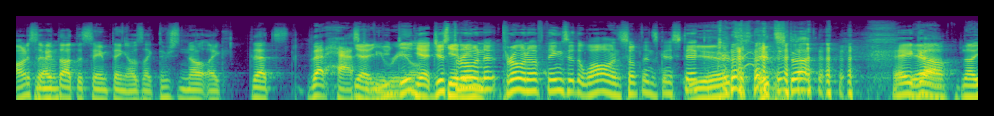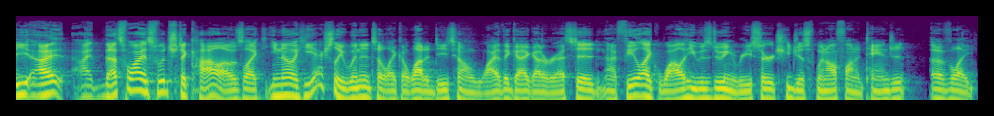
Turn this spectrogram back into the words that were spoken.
Honestly, I thought the same thing. I was like, there's no like that's that has Yeah, to be you real. did- Yeah, just Get throw, in. en- throw enough things at the wall and something's going to stick. Yeah, it's, it's stuck. There you Yeah. go. No, I, I. That's why I switched to Kyle. I was like, you know, he actually went into like a lot of detail on why the guy got arrested, and I feel like while he was doing research, he just went off on a tangent of like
